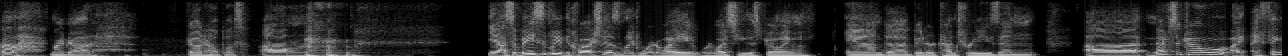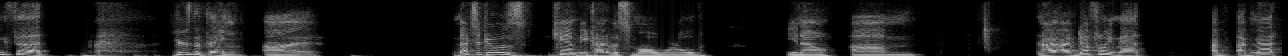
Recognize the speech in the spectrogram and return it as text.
oh my God. God help us. Um, yeah. So basically the question is like, where do I, where do I see this going? And uh, bitter countries and uh, Mexico, I, I think that here's the thing. Uh, Mexico's can be kind of a small world, you know. Um, and I, I've definitely met, I've I've met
